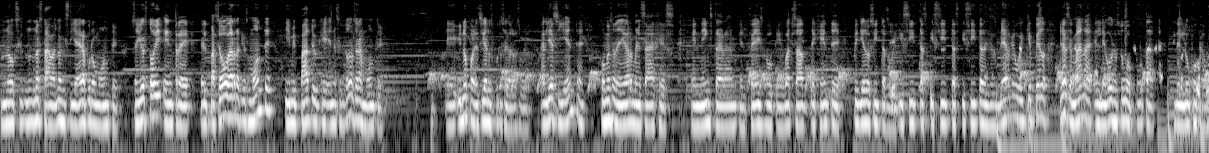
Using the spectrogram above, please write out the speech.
no, no estaba, no existía, era puro monte. O sea, yo estoy entre el paseo verde, que es monte, y mi patio, que en ese entonces era monte. Eh, y no parecían los putos cigarros, güey. Al día siguiente comienzan a llegar mensajes en Instagram, en Facebook, en WhatsApp de gente pidiendo citas, güey. Y citas, y citas, y citas. Y dices, verga, güey, qué pedo. Esa semana el negocio estuvo puta de lujo, cabrón.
